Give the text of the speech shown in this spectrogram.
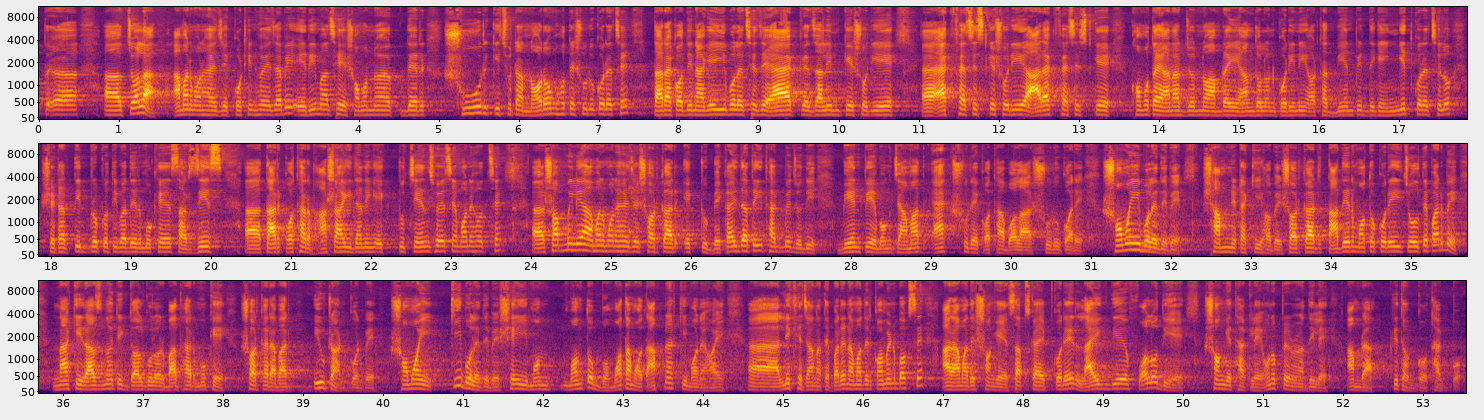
চলা? আমার মনে হয় যে কঠিন হয়ে যাবে। এরই মাঝে সমন্বয়কদের সুর কিছুটা নরম হতে শুরু করেছে। তারা কদিন আগেই বলেছে যে এক জালিমকে সরিয়ে এক ফ্যাসিস্টকে সরিয়ে আর এক ফ্যাসিস্টকে ক্ষমতায় আনার জন্য আমরা এই আন্দোলন করিনি, অর্থাৎ বিএনপির দিকে ইঙ্গিত করেছিল সেটার তীব্র প্রতিবাদের মুখে সার্জিস তার কথার ভাষা ইদানিং একটু চেঞ্জ হয়েছে মনে হচ্ছে। সব মিলিয়ে আমার মনে হয় যে সরকার একটু বেকায়দাতেই থাকবে যদি বিএনপি এবং জামাত এক সুরে কথা বলা শুরু করে। সময়ই বলে দেবে সামনেটা কি হবে। সরকার তাদের মতো করেই চলতে পারবে নাকি রাজনৈতিক দলগুলোর বাধার মুখে সরকার আবার ইউটার্ন করবে। সময় কি বলে দেবে? সেই মন- মন্তব্য, মতামত আপনার কি মনে হয়? লিখে জানাতে পারেন আমাদের কমেন্ট বক্সে আর আমাদের সঙ্গে সাবস্ক্রাইব করে লাইক দিয়ে ফলো দিয়ে সঙ্গে থাকলে, অনুপ্রেরণা দিলে আমরা কৃতজ্ঞ থাকব।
